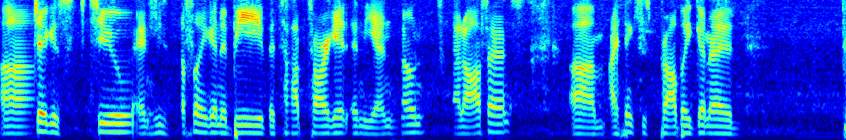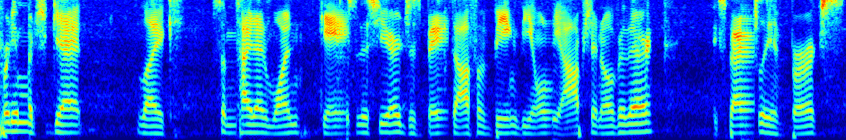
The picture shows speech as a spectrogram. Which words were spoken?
uh, Chig is two, and he's definitely going to be the top target in the end zone for that offense. Um, I think he's probably going to pretty much get like some tight end one games this year, just based off of being the only option over there, especially if Burks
